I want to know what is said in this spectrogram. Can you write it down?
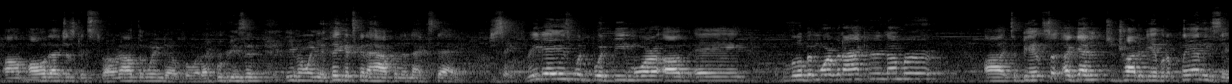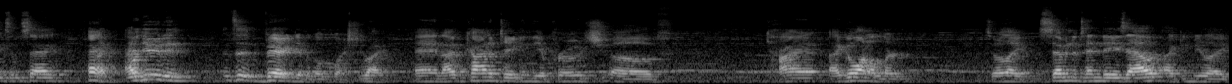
um, all that just gets thrown out the window for whatever reason, even when you think it's going to happen the next day. Would you say three days would, would be more of a, a little bit more of an accurate number? Uh, to be able, so again, to try to be able to plan these things and say, hey, I we're- do it in. It's a very difficult question. Right. And I've kind of taken the approach of, kind. I go on alert. So like seven to ten days out, I can be like,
